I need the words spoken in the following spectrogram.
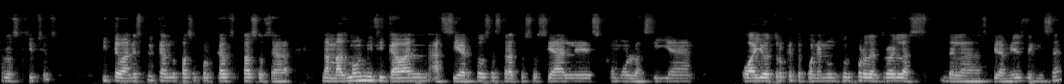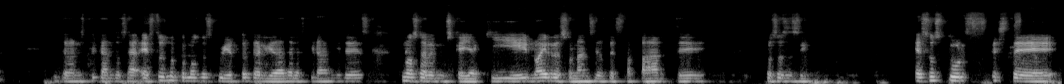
a los egipcios y te van explicando paso por paso, o sea, nada más momificaban a ciertos estratos sociales, cómo lo hacían, o hay otro que te ponen un tour por dentro de las, de las pirámides de Giza y te van explicando, o sea, esto es lo que hemos descubierto en realidad de las pirámides, no sabemos qué hay aquí, no hay resonancias de esta parte, cosas así. Esos tours este,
